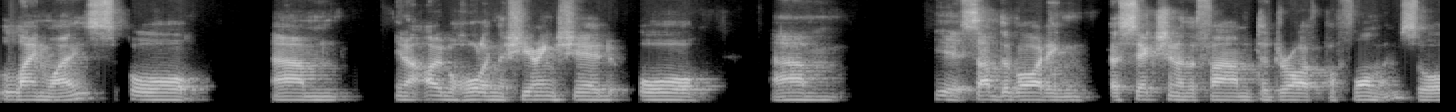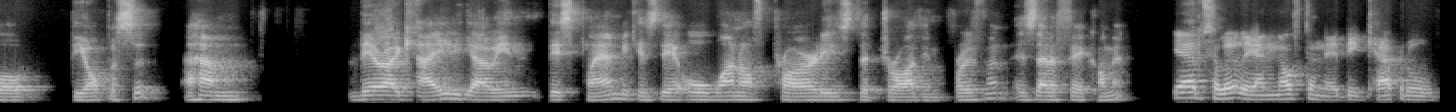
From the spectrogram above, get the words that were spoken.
laneways or um, you know overhauling the shearing shed or um, yeah subdividing a section of the farm to drive performance or the opposite. Um, they're okay to go in this plan because they're all one-off priorities that drive improvement. Is that a fair comment? Yeah, absolutely. And often they're big capital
